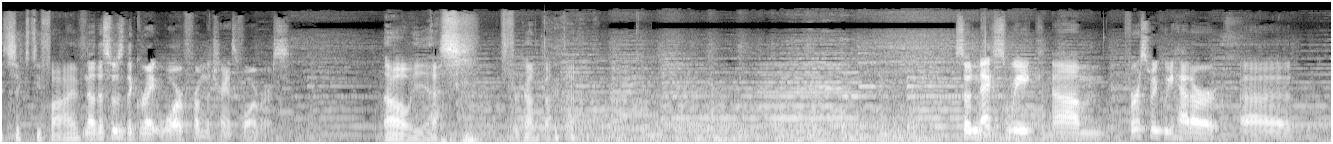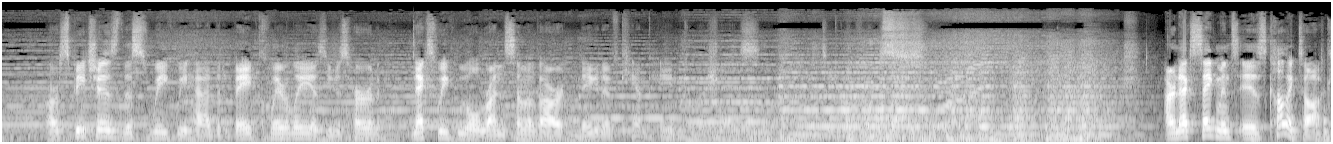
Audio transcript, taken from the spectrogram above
65? no, this was the Great War from the Transformers. Oh yes, forgot about that. So next week, um, first week we had our uh, our speeches. This week we had the debate. Clearly, as you just heard. Next week we will run some of our negative campaign commercials. So you can look forward to that. Our next segment is comic talk.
